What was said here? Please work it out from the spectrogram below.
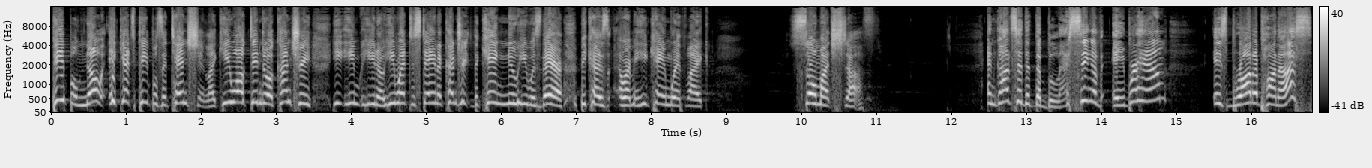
people know it gets people's attention like he walked into a country he, he you know he went to stay in a country the king knew he was there because i mean he came with like so much stuff. And God said that the blessing of Abraham is brought upon us.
